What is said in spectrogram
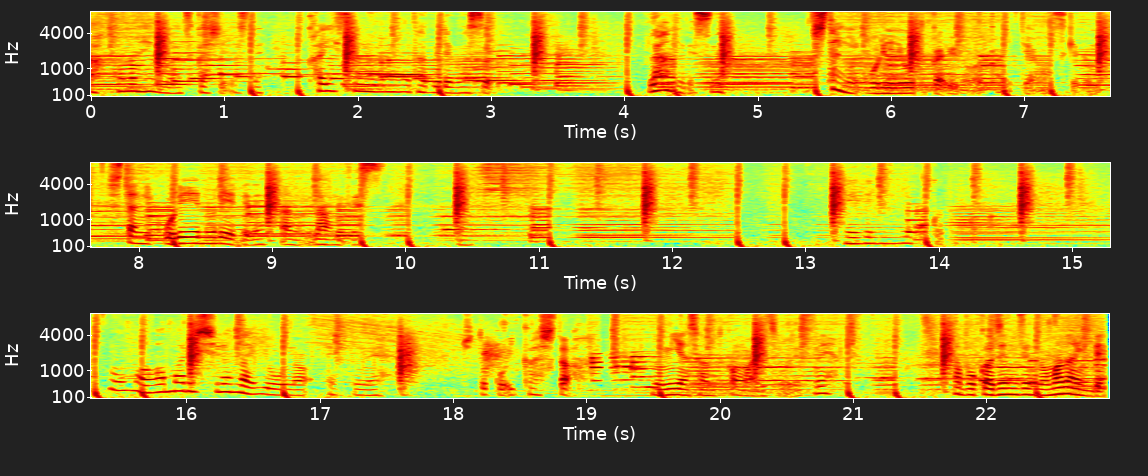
あこの辺も懐かしいですね海鮮丼が食べれますランですね。下にお礼をとかいうのが書いてありますけど、下にお礼の礼でね、あのランです。えー、とかとか。まあ、あまり知らないような、えっとね、ちょっとこう生かした飲み屋さんとかもありそうですね。まあ、僕は全然飲まないんで。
